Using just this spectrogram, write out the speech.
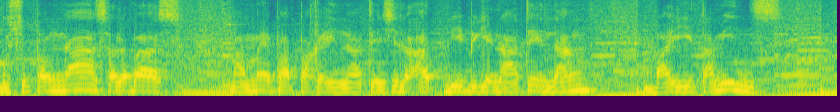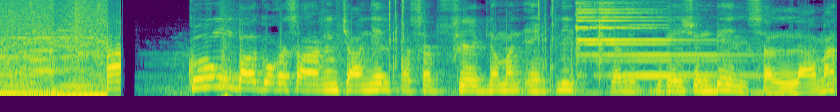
Gusto pang nasa labas. Mamaya papakain natin sila at bibigyan natin ng vitamins. Kung bago ka sa aking channel, pa-subscribe naman and click the notification bell. Salamat!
